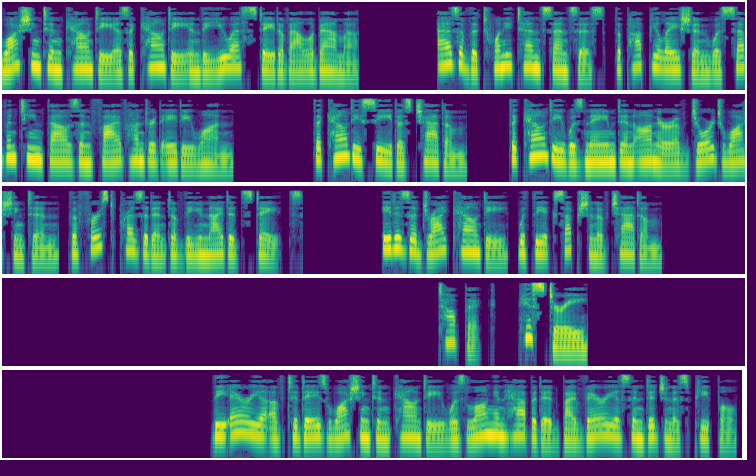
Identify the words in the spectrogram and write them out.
Washington County is a county in the U.S. state of Alabama. As of the 2010 census, the population was 17,581. The county seat is Chatom. The county was named in honor of George Washington, the first President of the United States. It is a dry county, with the exception of Chatom. History The area of today's Washington County was long inhabited by various indigenous people.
